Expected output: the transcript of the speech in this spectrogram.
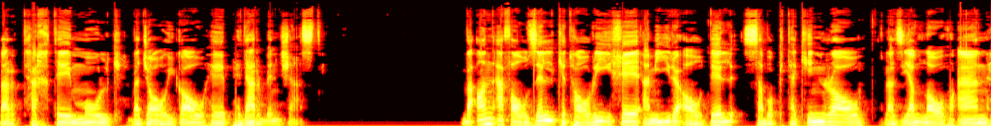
بر تخت ملک و جایگاه پدر بنشست. و آن افاضل که تاریخ امیر عادل سبکتکین را رضی الله عنه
